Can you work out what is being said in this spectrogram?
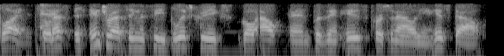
But so that's it's interesting to see Blitzkrieg go out and present his personality and his style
